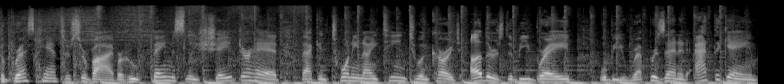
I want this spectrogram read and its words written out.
the breast cancer survivor who famously shaved her head back in 2019 to encourage others to be brave, will be represented at the game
